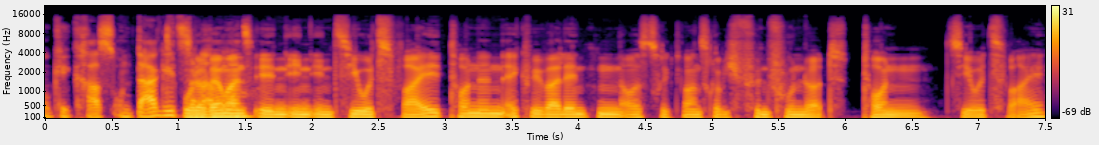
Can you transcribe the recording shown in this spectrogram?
Okay, krass. Und da geht's Oder dann wenn man es in, in, in CO2-Tonnen-Äquivalenten ausdrückt, waren es, glaube ich, 500 Tonnen CO2.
